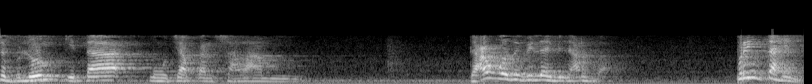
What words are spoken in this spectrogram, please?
sebelum kita mengucapkan salam. Ta'awwadhu billahi bin arba. Perintah ini.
